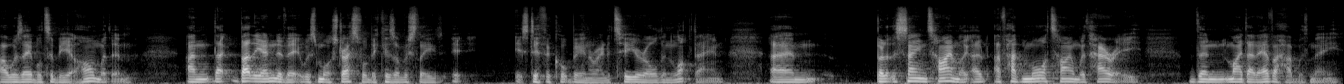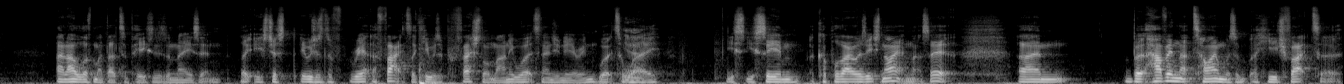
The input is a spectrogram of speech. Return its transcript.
I was able to be at home with him. And that by the end of it it was more stressful because obviously it, it's difficult being around a two year old in lockdown. Um, but at the same time like I've, I've had more time with Harry than my dad ever had with me and I love my dad to pieces. He's amazing. Like it's just, it was just a, a fact. Like he was a professional man. He worked in engineering, worked Yeah. away. You, you see him a couple of hours each night, and that's it. Um, but having that time was a, a huge factor.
